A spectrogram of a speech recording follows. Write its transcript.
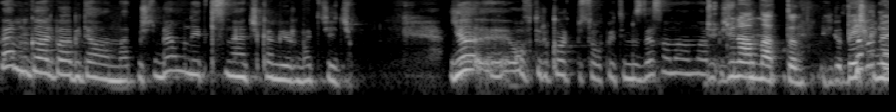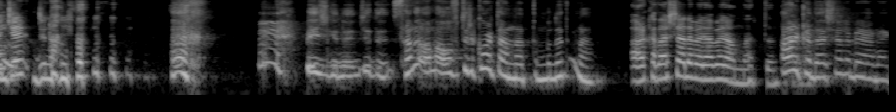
Ben bunu galiba bir daha anlatmıştım. Ben bunun etkisinden çıkamıyorum Hatice'ciğim. Ya e, off the record bir sohbetimizde sana anlatmıştım. Dün anlattın. Beş gün önce dün anlattın. Beş gün önce de. Sana ama off the record anlattım bunu değil mi? Arkadaşlarla beraber anlattın. Arkadaşlarla beraber.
